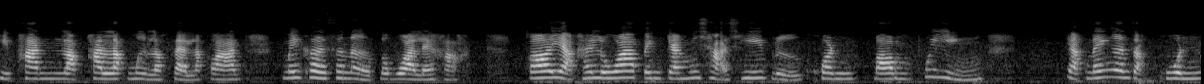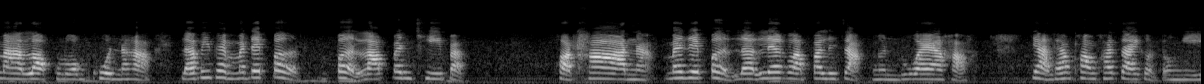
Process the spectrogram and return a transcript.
กี่พัน หลักพันหลักหมื่นหลักแสนหลักล้าน ไม่เคยเสนอตัวเลยค่ะ ก็อยากให้รู้ว่าเป็นแก๊งมิจฉาชีพหรือคนปลอมผู้หญิง อยากได้เงินจากคุณมาหลอกลวงคุณนะคะ แล้วพี่เพมไม่ได้เปิดเปิดรับบัญชีแบบขอทานอะไม่ได้เปิดและเรียกรับบริจาคเงินด้วยอะค่ะ อยากทำความเข้าใจก่อนตรงนี้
